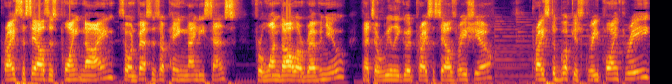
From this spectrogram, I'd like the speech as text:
Price to sales is 0.9, so investors are paying 90 cents for $1 revenue. That's a really good price to sales ratio. Price to book is 3.3,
